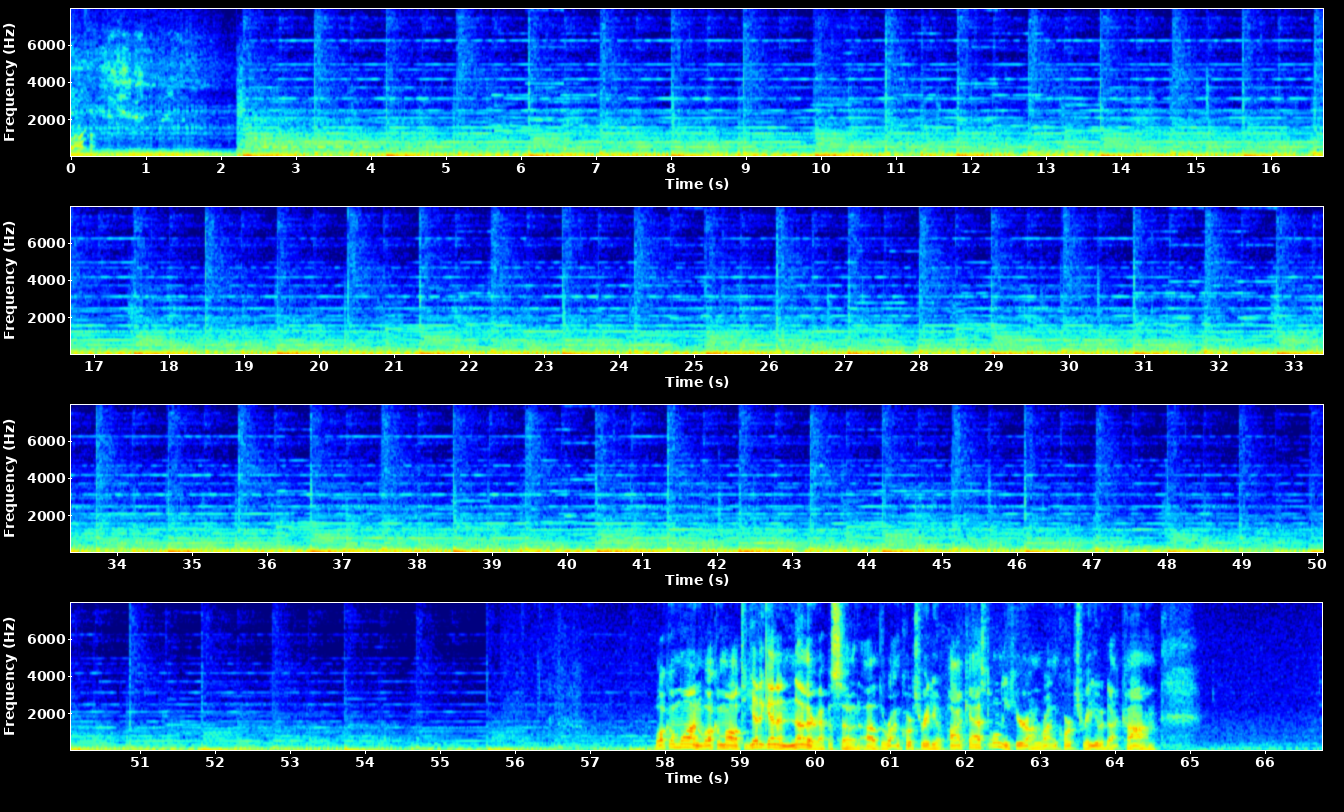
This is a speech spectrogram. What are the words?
Welcome one, welcome all to yet again another episode of the Rotten Corpse Radio podcast, only here on RottenCorpseRadio.com.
